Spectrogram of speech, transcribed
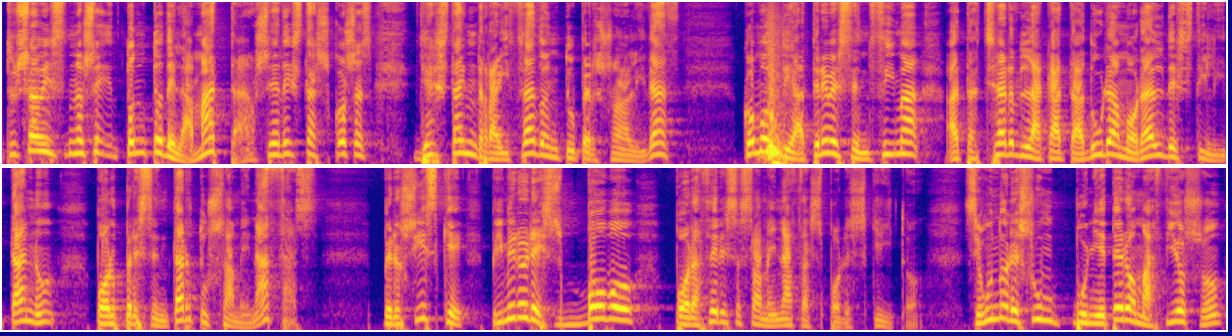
Tú sabes, no sé, tonto de la mata. O sea, de estas cosas ya está enraizado en tu personalidad. ¿Cómo te atreves encima a tachar la catadura moral de Stilitano por presentar tus amenazas? Pero si es que, primero eres bobo por hacer esas amenazas por escrito. Segundo, eres un puñetero mafioso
